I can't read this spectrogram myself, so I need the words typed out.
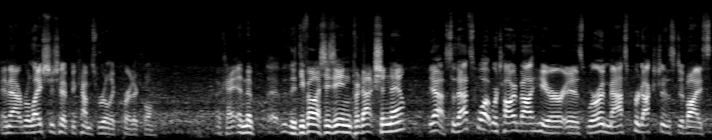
and that relationship becomes really critical. Okay, and the, the device is in production now? Yeah, so that's what we're talking about here is we're in mass production this device.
